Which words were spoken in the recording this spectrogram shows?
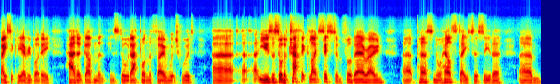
basically everybody, had a government installed app on the phone which would uh, uh, use a sort of traffic light system for their own uh, personal health status, either um,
